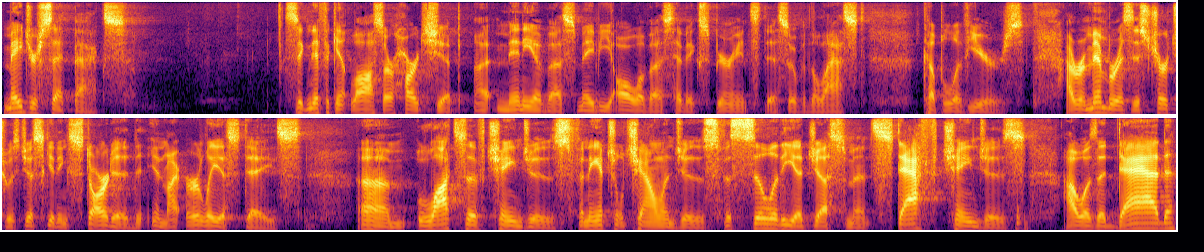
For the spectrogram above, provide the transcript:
Major setbacks, significant loss or hardship. Uh, many of us, maybe all of us, have experienced this over the last couple of years. I remember as this church was just getting started in my earliest days. Um, lots of changes, financial challenges, facility adjustments, staff changes. I was a dad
